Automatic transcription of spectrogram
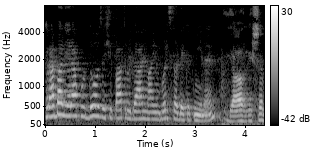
Hrabal era cu 24 de ani mai în vârstă decât mine. Já, když jsem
